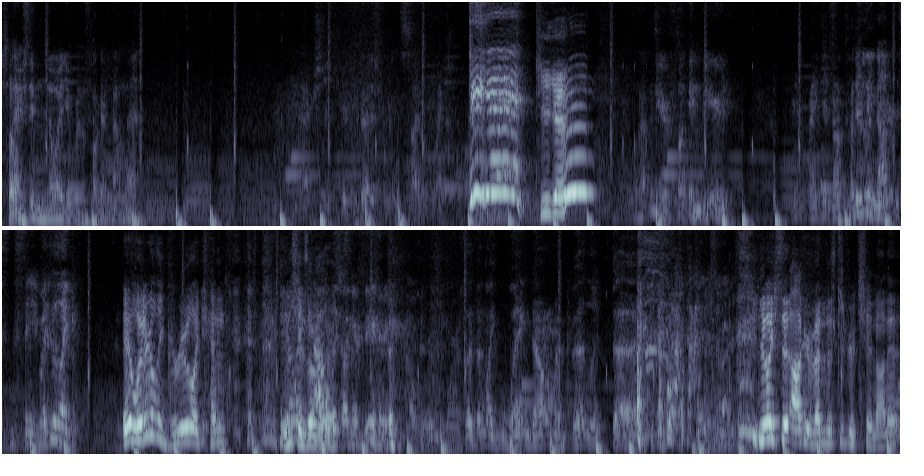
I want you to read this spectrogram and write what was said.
So I actually have no idea where the fuck I found that. I actually hear you guys from inside of my car. Keegan! Keegan! What happened to your fucking beard? I did not touch Literally my not beard. the, the same. Why is it like It literally grew like 10 you got like inches over lick there. on your beard? Outwards more. I've been like laying down on my bed like that. They just don't understand. you like sit off your bed and just keep your chin on it.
